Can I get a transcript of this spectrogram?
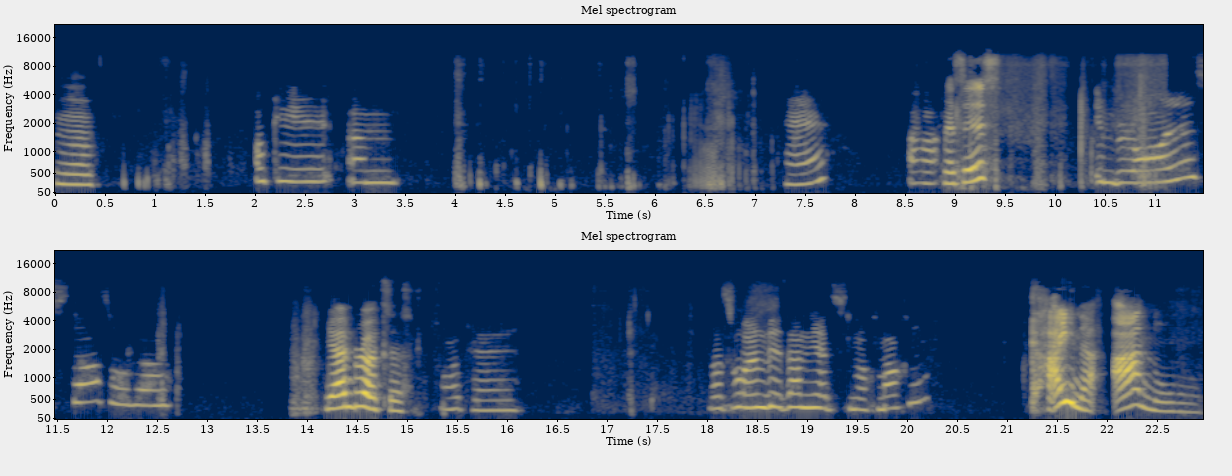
Ja. Okay, ähm. Hä? Aber Was ist? im Brawl Stars oder? Ja, ein Broadcast. Okay. Was wollen wir dann jetzt noch machen? Keine Ahnung.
